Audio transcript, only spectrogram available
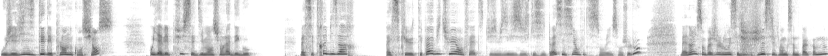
où j'ai visité des plans de conscience où il y avait plus cette dimension-là d'ego. Bah, c'est très bizarre. Parce que t'es pas habitué en fait. Tu dis, qu'est-ce qui s'y passe ici en fait? Ils sont, ils sont chelous? Bah non, ils sont pas chelous, c'est juste ils fonctionnent pas comme nous.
